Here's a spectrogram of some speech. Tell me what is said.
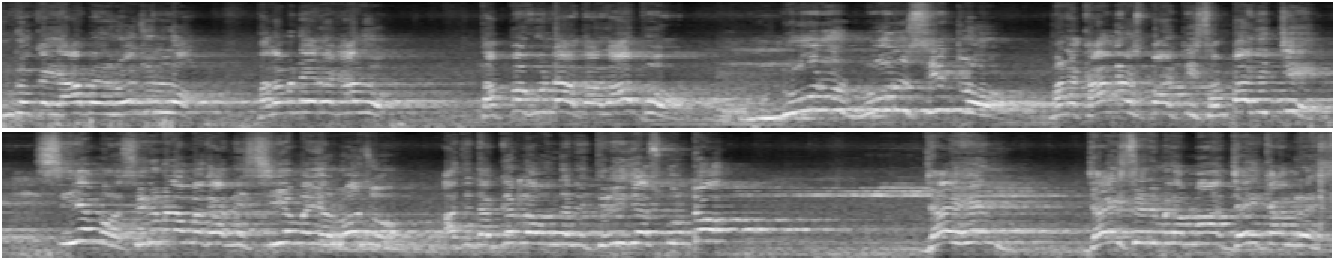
ఇంకొక యాభై రోజుల్లో పలమనేర కాదు తప్పకుండా దాదాపు మన కాంగ్రెస్ పార్టీ సంపాదించి సీఎం సిరిమలమ్మ గారిని సీఎం అయ్యే రోజు అది దగ్గరలో ఉందని తెలియజేసుకుంటూ జై హింద్ జై సిరిమలమ్మ జై కాంగ్రెస్.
